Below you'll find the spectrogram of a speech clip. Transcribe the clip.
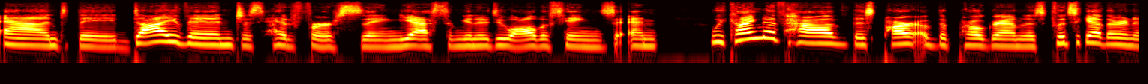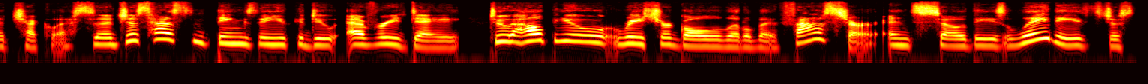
And they dive in just headfirst saying, Yes, I'm going to do all the things. And we kind of have this part of the program that's put together in a checklist. And it just has some things that you could do every day to help you reach your goal a little bit faster. And so these ladies just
